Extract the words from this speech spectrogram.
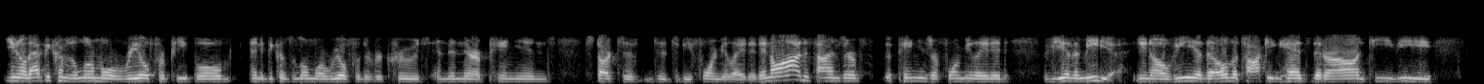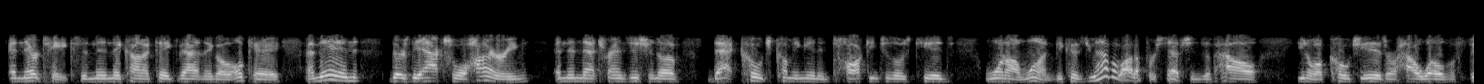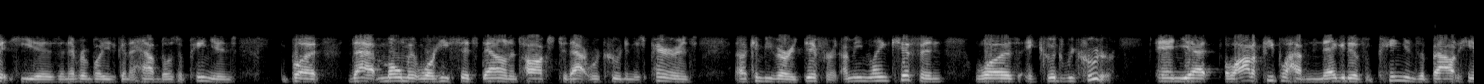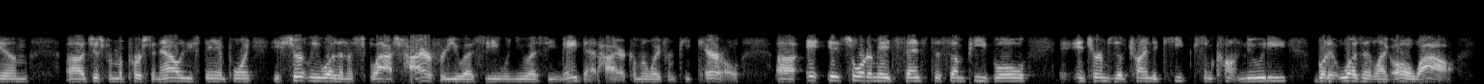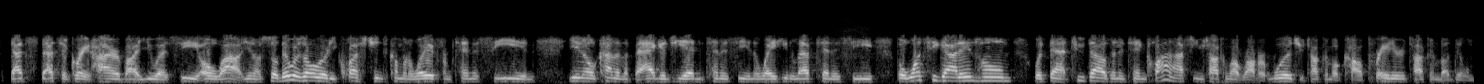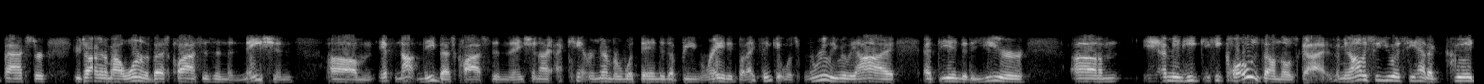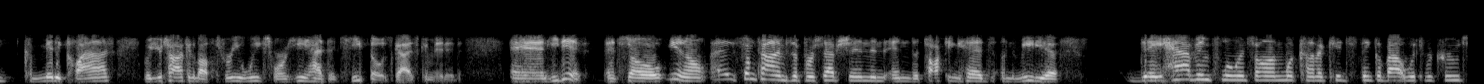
you know that becomes a little more real for people and it becomes a little more real for the recruits and then their opinions start to to, to be formulated. And a lot of times their opinions are formulated via the media you know via the all the talking heads that are on TV and their takes. And then they kind of take that and they go okay. And then there's the actual hiring and then that transition of that coach coming in and talking to those kids one on one because you have a lot of perceptions of how you know a coach is or how well of a fit he is, and everybody's going to have those opinions. But that moment where he sits down and talks to that recruit and his parents uh, can be very different. I mean, Lane Kiffin was a good recruiter, and yet a lot of people have negative opinions about him uh, just from a personality standpoint. He certainly wasn't a splash hire for USC when USC made that hire, coming away from Pete Carroll. Uh, it, it sort of made sense to some people in terms of trying to keep some continuity, but it wasn't like, oh wow, that's that's a great hire by USC. Oh wow, you know. So there was already questions coming away from Tennessee, and you know, kind of the baggage he had in Tennessee and the way he left Tennessee. But once he got in home with that 2010 class, and you're talking about Robert Woods, you're talking about Kyle Prater, you're talking about Dylan Baxter, you're talking about one of the best classes in the nation. Um, if not the best class in the nation, I, I can't remember what they ended up being rated, but I think it was really, really high at the end of the year. Um, I mean, he he closed on those guys. I mean, obviously USC had a good committed class, but you're talking about three weeks where he had to keep those guys committed, and he did. And so, you know, uh, sometimes the perception and, and the talking heads on the media, they have influence on what kind of kids think about with recruits.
